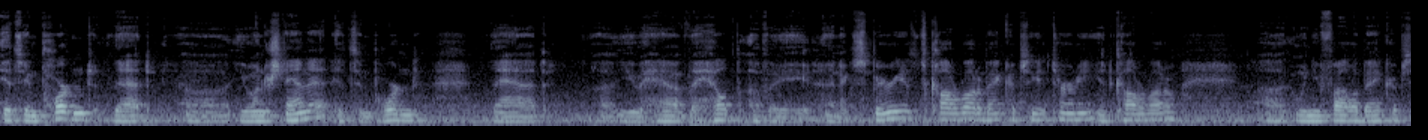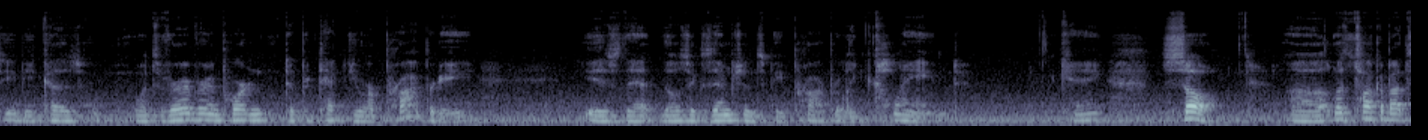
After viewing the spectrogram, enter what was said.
it's important that uh, you understand that. It's important that uh, you have the help of a, an experienced Colorado bankruptcy attorney in Colorado uh, when you file a bankruptcy because what's very, very important to protect your property is that those exemptions be properly claimed. Okay? So, uh, let's talk about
